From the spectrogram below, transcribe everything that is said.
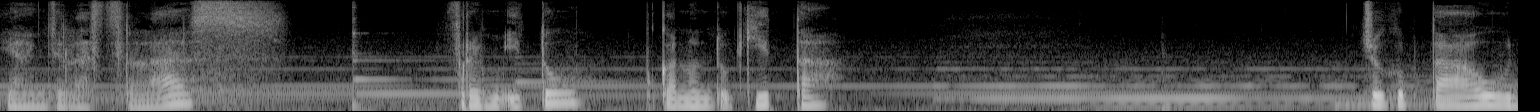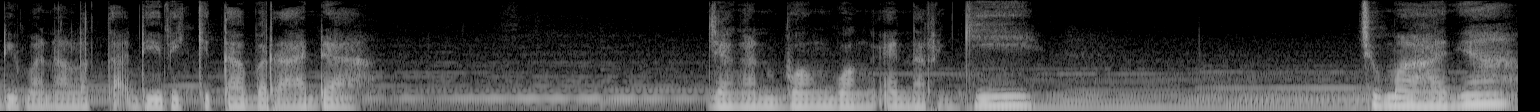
Yang jelas-jelas, frame itu bukan untuk kita cukup tahu di mana letak diri kita berada. Jangan buang-buang energi, cuma hanya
